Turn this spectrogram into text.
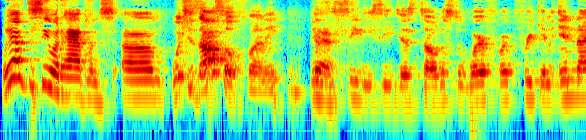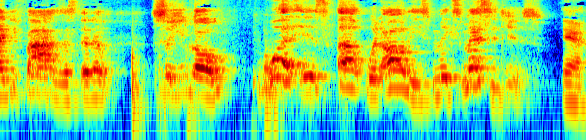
we have to see what happens. Um, which is also funny Yeah. because the CDC just told us to wear freaking N95s instead of. So you go, what is up with all these mixed messages? yeah,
